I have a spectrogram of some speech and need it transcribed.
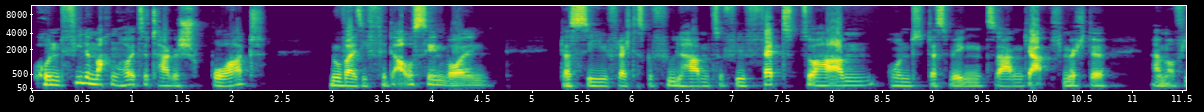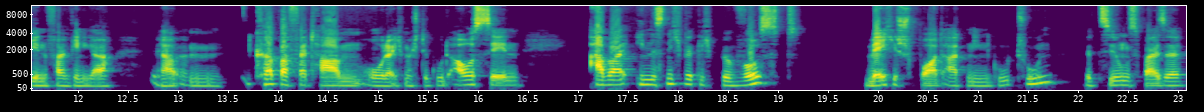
Und viele machen heutzutage Sport, nur weil sie fit aussehen wollen, dass sie vielleicht das Gefühl haben, zu viel Fett zu haben und deswegen sagen, ja, ich möchte ähm, auf jeden Fall weniger ja, ähm, Körperfett haben oder ich möchte gut aussehen. Aber ihnen ist nicht wirklich bewusst, welche Sportarten ihnen gut tun, beziehungsweise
